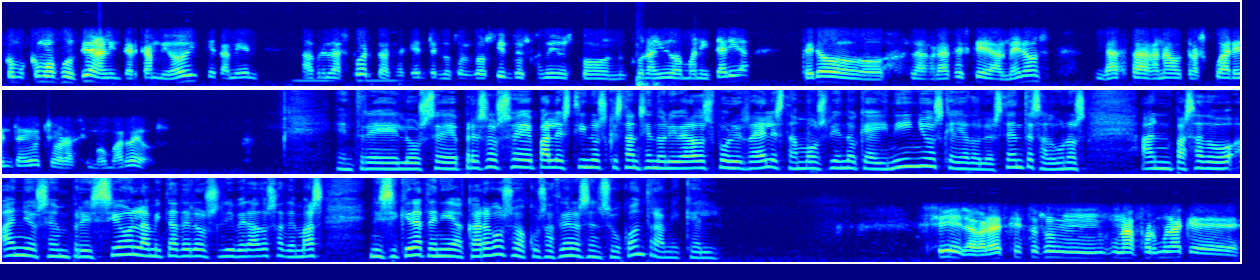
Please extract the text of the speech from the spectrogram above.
cómo, funciona el intercambio hoy, que también abre las puertas a que entren otros 200 caminos con, con ayuda humanitaria, pero la verdad es que al menos Gaza ha ganado otras 48 horas sin bombardeos. Entre los eh, presos eh, palestinos que están siendo liberados por Israel estamos viendo que hay niños, que hay adolescentes, algunos han pasado años en prisión, la mitad de los liberados además ni siquiera tenía cargos o acusaciones en su contra, Miquel. Sí, la verdad es que esto es una fórmula que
